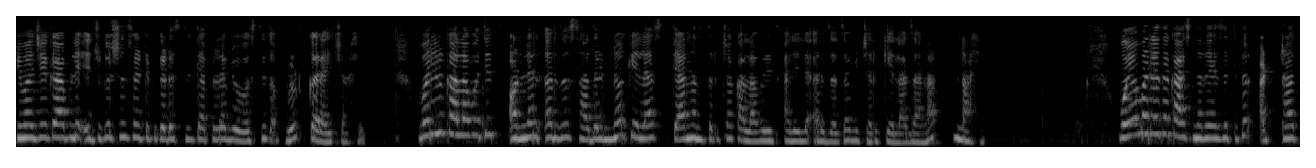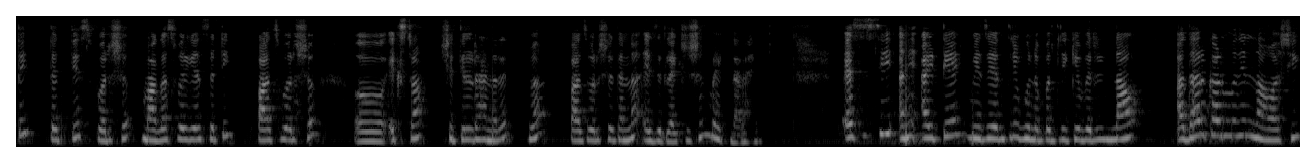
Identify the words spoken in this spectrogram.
किंवा जे काय आपले एज्युकेशन सर्टिफिकेट असतील ते आपल्याला व्यवस्थित अपलोड करायचे आहेत. वरील कालावधीत ऑनलाईन अर्ज सादर न केल्यास त्यानंतरच्या कालावधीत आलेल्या अर्जाचा विचार केला जाणार नाही. वयोमर्यादा काय असणार आहे यासाठी तर अठरा ते तेहतीस वर्ष मागासवर्गीयांसाठी पाच वर्ष एक्स्ट्रा शिथिल राहणार आहेत किंवा पाच वर्ष त्यांना एज रिलॅक्सेशन भेटणार आहे. एस एस सी आणि आय टी आय गुणपत्रिकेवरील नाव आधार कार्ड मधील नावाशी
